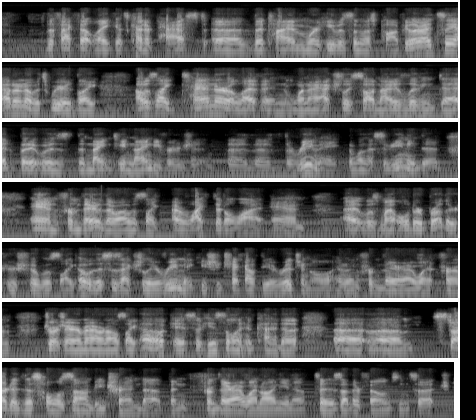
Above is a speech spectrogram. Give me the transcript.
the fact that like it's kind of past uh the time where he was the most popular i'd say i don't know it's weird like i was like 10 or 11 when i actually saw night of the living dead but it was the 1990 version the the, the remake the one that savini did. And from there though i was like i liked it a lot. And it was my older brother who was like oh this is actually a remake. You should check out the original. And then from there i went from george a. romero and i was like oh okay so he's the one who kind of uh, um, started this whole zombie trend up. And from there i went on you know to his other films and such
